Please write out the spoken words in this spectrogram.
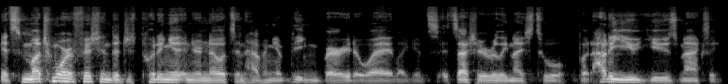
it's much more efficient than just putting it in your notes and having it being buried away like it's it's actually a really nice tool but how do you use maxi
